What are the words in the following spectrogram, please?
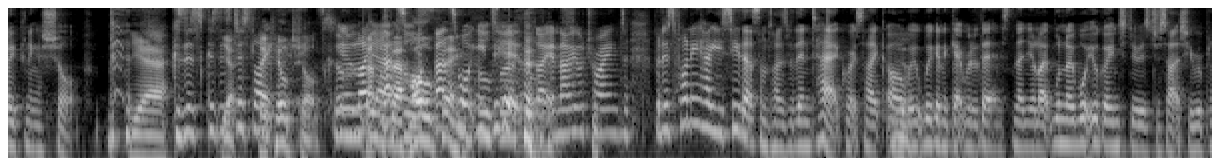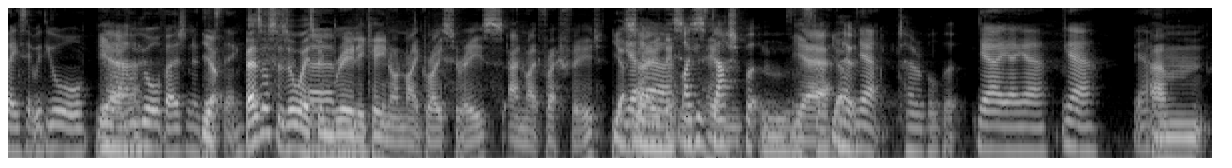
opening a shop. Yeah. because it's because it's Yeah, just they like killed shops. you know, That like was that's, their what, whole that's thing. what you did. Like, and now you're trying to. But it's funny how you see that sometimes within tech, where it's like, oh, Yeah. we're, we're going to get rid of this, and then you're like, well, no, what you're going to do is just actually replace it with your Yeah. your version of Yeah. this thing. Bezos has always been really um, keen on like groceries and like fresh food. Yes. Yeah. So yeah, this like is his him. dash buttons. And Yeah. stuff. Yeah. They're Yeah. terrible, but Yeah, yeah, yeah, yeah, yeah. Um,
